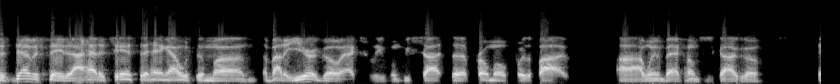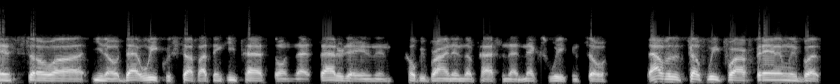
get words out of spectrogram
just devastated. I had a chance to hang out with him uh, about a year ago, actually, when we shot the promo for the five. Uh, I went back home to Chicago. And so, uh, you know, that week was tough. I think he passed on that Saturday, and then Kobe Bryant ended up passing that next week. And so that was a tough week for our family, but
